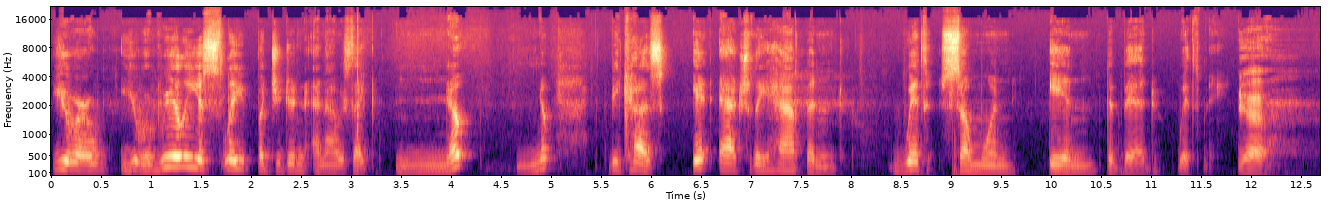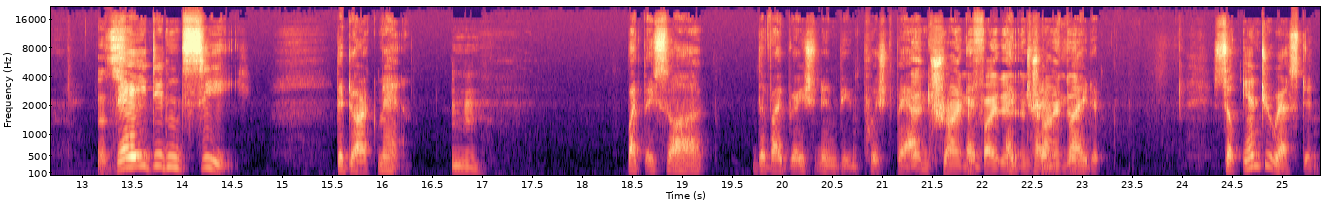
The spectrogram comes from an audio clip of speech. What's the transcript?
you were you were really asleep, but you didn't. And I was like, nope, nope, because it actually happened with someone in the bed with me. yeah. That's They didn't see the dark man. Mm-hmm. But they saw the vibration and being pushed back. And trying to fight it and trying to- fight it. So interesting.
